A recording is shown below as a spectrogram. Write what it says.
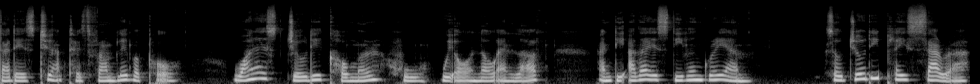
that is, two actors from Liverpool. One is Jodie Comer, who we all know and love, and the other is Stephen Graham. So Jodie plays Sarah,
